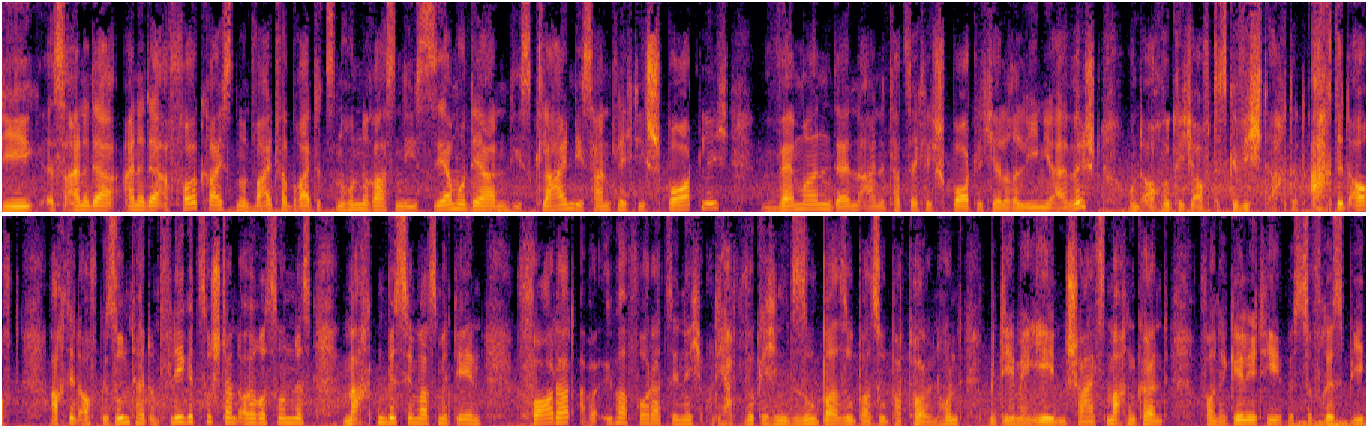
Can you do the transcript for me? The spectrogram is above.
Die ist eine der, eine der erfolgreichsten und weit verbreitetsten Hunderassen. Die ist sehr modern, die ist klein, die ist handlich, die ist sportlich, wenn man denn eine tatsächlich sportlichere Linie erwischt und auch wirklich auf das Gewicht achtet. Achtet auf, achtet auf Gesundheit und Pflegezustand eures Hundes, macht ein bisschen was mit denen, fordert, aber überfordert sie nicht und ihr habt wirklich einen super, super, super tollen Hund, mit dem ihr jeden Scheiß machen könnt. Von Agility bis zu Frisbee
